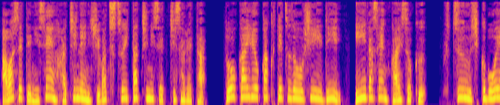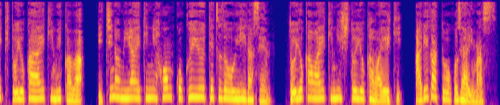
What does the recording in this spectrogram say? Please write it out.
合わせて2008年4月1日に設置された、東海旅客鉄道 CD、飯田線快速、普通牛久保駅豊川駅三河、一宮駅日本国有鉄道飯田線、豊川駅西豊川駅、ありがとうございます。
